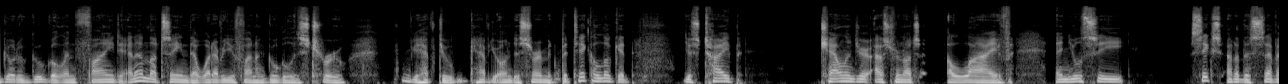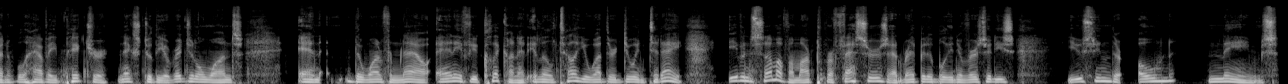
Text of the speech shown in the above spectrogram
go to Google and find it. And I'm not saying that whatever you find on Google is true. You have to have your own discernment. But take a look at, just type Challenger astronauts alive, and you'll see six out of the seven will have a picture next to the original ones and the one from now. And if you click on it, it'll tell you what they're doing today. Even some of them are professors at reputable universities using their own names.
